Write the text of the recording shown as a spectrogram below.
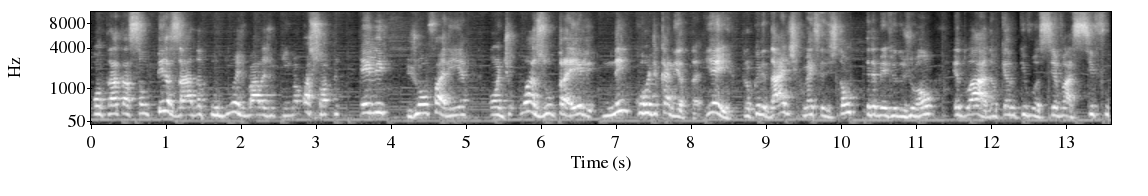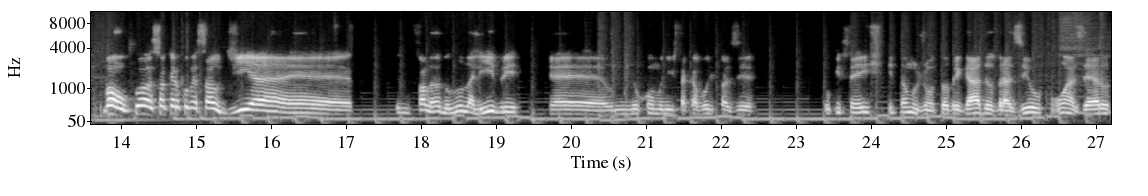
contratação pesada por duas balas do Kim Paçoca. Ele, João Faria, onde o azul para ele nem cor de caneta. E aí, tranquilidade? Como é que vocês estão? Seja bem-vindo, João. Eduardo, eu quero que você vá se. Bom, eu só quero começar o dia é, falando Lula livre. É, o meu comunista acabou de fazer o que fez e tamo junto. Obrigado, Brasil. 1 a 0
